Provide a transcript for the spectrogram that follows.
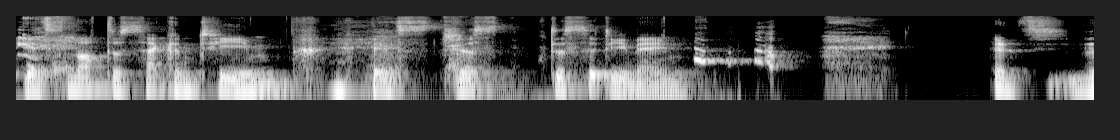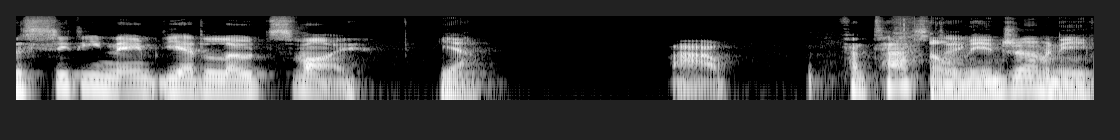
it's not the second team, it's just the city name. It's the city named Jeddeloh 2. Yeah, Wow. Fantastic. only in Germany.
